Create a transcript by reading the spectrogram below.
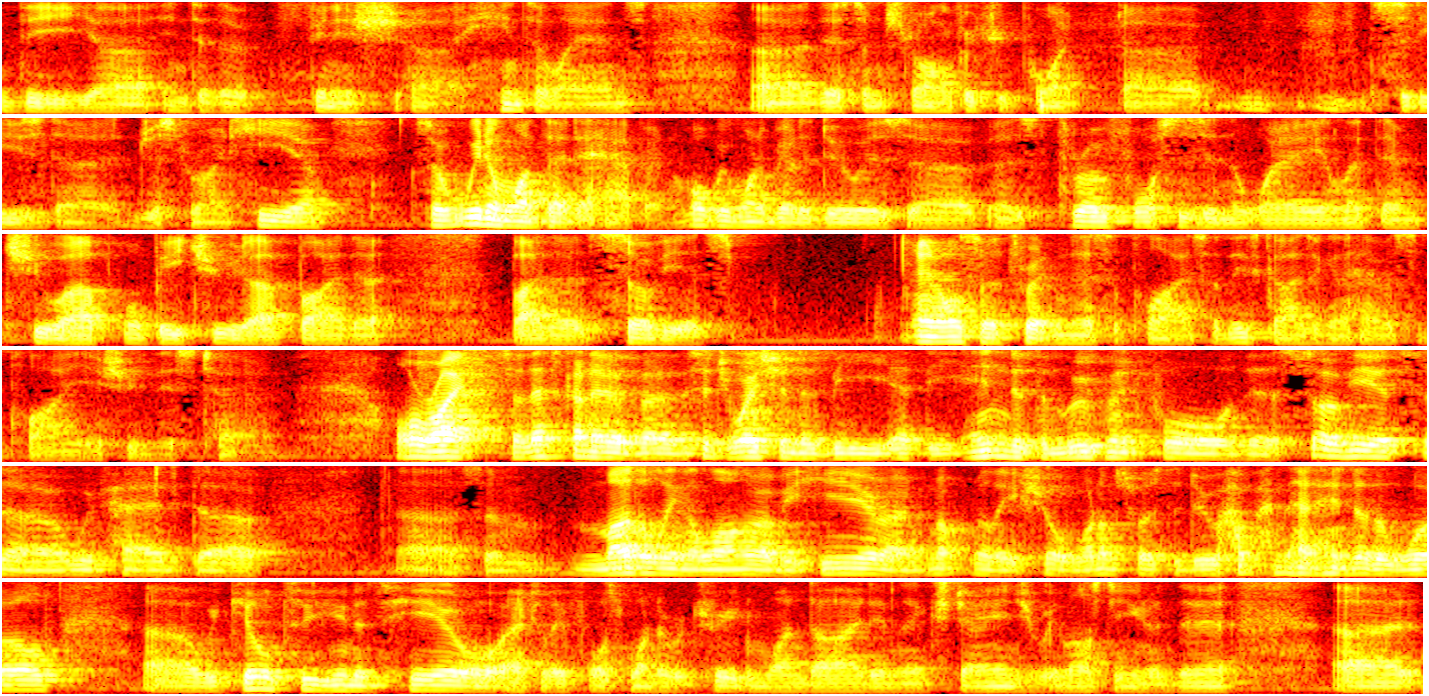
the uh, into the Finnish uh, hinterlands. Uh, there's some strong victory point uh, cities uh, just right here. So we don't want that to happen. What we want to be able to do is, uh, is throw forces in the way and let them chew up or be chewed up by the by the Soviets and also threaten their supply. So these guys are going to have a supply issue this turn. All right, so that's kind of uh, the situation to be at the end of the movement for the Soviets. Uh, we've had uh, uh some muddling along over here. I'm not really sure what I'm supposed to do up in that end of the world. Uh, we killed two units here, or actually forced one to retreat and one died in the exchange. We lost a unit there uh,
